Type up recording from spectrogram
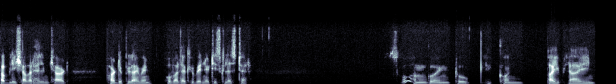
publish our helm chart for deployment over the kubernetes cluster so i'm going to click on pipeline.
